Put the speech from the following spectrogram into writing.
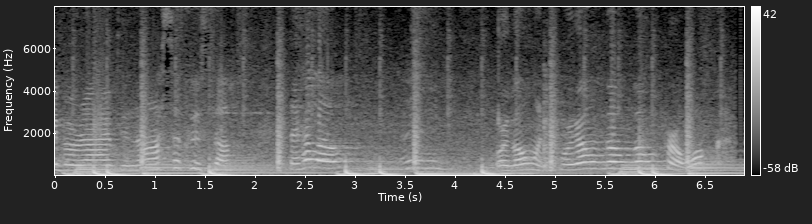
We've arrived in Asakusa. Say hello. We're going. We're going, going, going for a walk.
